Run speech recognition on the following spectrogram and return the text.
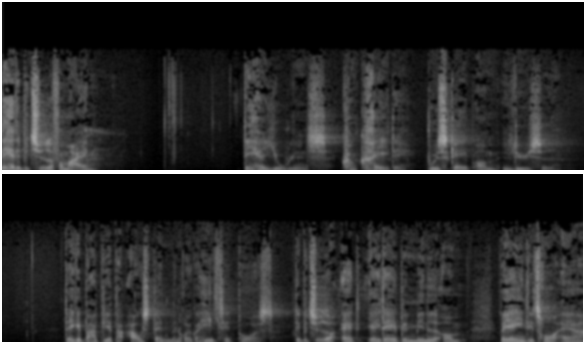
Det her det betyder for mig, det her julens konkrete budskab om lyset, der ikke bare bliver på afstand, men rykker helt tæt på os. Det betyder, at jeg i dag er blevet mindet om, hvad jeg egentlig tror er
